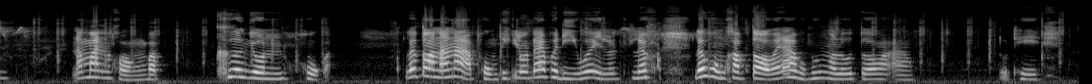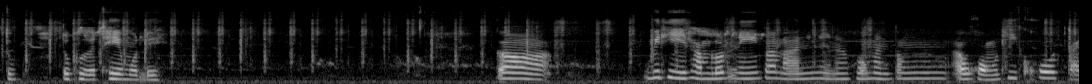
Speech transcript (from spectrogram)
ำน้ำมันของแบบเครื่องยนต์หกอะแล้วตอนนั้นอะ ผมพลิกรถได้พอดีเว้ยแล้วแล้วแล้วผมขับต่อไม่ได้ผมเพิ่งมารู้ตัวว่าอ้าตัวเทตัวตัวเผลอเทหมดเลย ก็วิธีทำรถนี้ก็นานนิดนึงนะ เพราะมันต้องเอาของที่โคตรไกล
